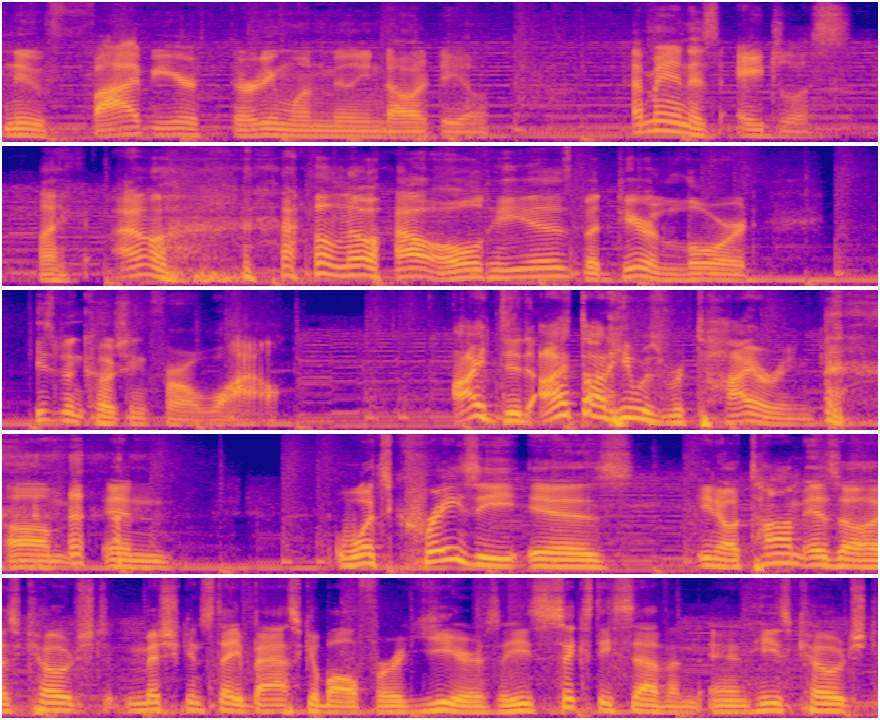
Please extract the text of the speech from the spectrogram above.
new five-year, thirty-one million dollar deal. That man is ageless. Like I don't, I don't know how old he is, but dear lord, he's been coaching for a while. I did. I thought he was retiring. Um, and what's crazy is, you know, Tom Izzo has coached Michigan State basketball for years. He's 67, and he's coached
